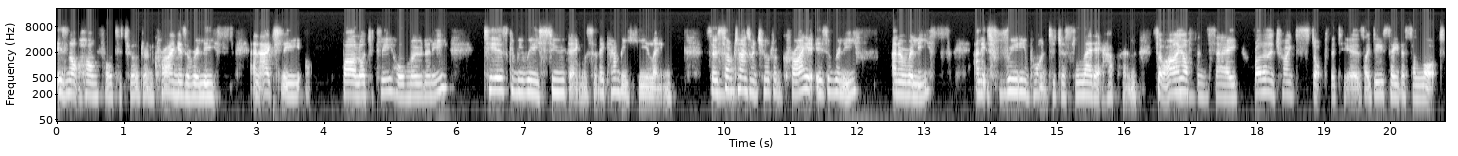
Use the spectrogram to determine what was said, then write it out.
is not harmful to children. Crying is a release and actually biologically, hormonally, tears can be really soothing, so they can be healing. So mm-hmm. sometimes when children cry, it is a relief and a release. And it's really important to just let it happen. So I mm. often say, rather than trying to stop the tears, I do say this a lot.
